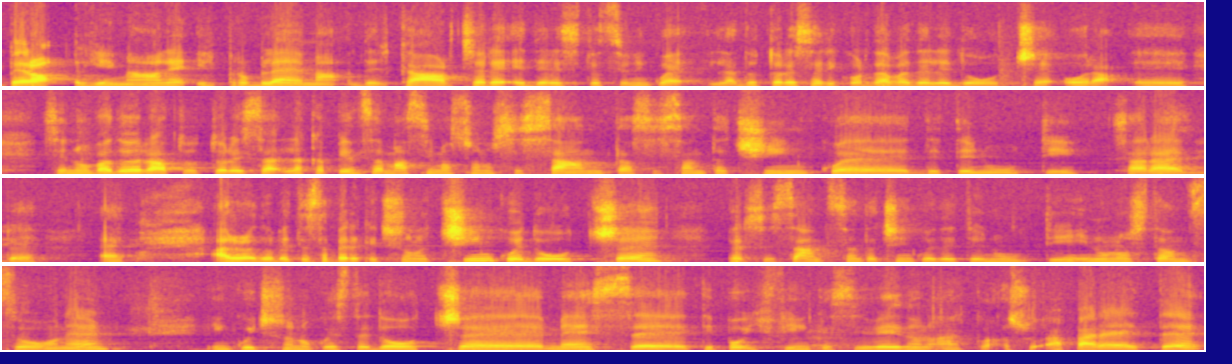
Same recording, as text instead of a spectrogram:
Però rimane il problema del carcere e delle situazioni in cui la dottoressa ricordava delle docce. Ora, eh, se non vado errato, dottoressa, la capienza massima sono 60-65 detenuti, sarebbe. Ecco. Allora dovete sapere che ci sono 5 docce per 60-65 detenuti in uno stanzone in cui ci sono queste docce messe, tipo i film che si vedono ecco, a parete,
